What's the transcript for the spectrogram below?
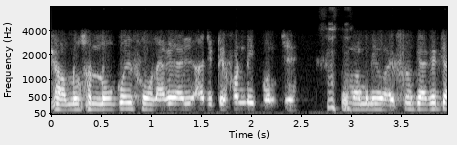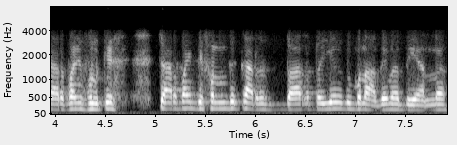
ਸ਼ਾਮ ਨੂੰ ਸਾਨੂੰ ਕੋਈ ਫੋਨ ਆ ਗਿਆ ਅੱਜ ਟਿਫਨ ਨਹੀਂ ਪਹੁੰਚੇ। ਤੇ ਮੈਂ ਆਪਣੀ ਵਾਈਫ ਨੂੰ ਕਹਿ ਕੇ ਚਾਰ ਪੰਜ ਫੁਲਕੇ, ਚਾਰ ਪੰਜ ਟਿਫਨ ਦੇ ਘਰ ਦਾਲ ਪਈ ਹੈ, ਤੂੰ ਬਣਾ ਦੇ, ਮੈਂ ਦੇ ਆਨਾ।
